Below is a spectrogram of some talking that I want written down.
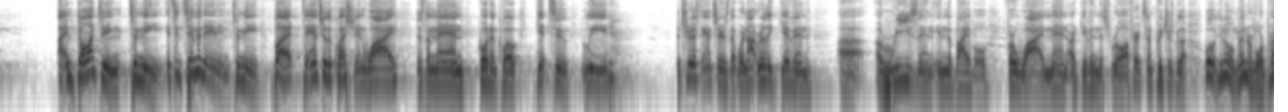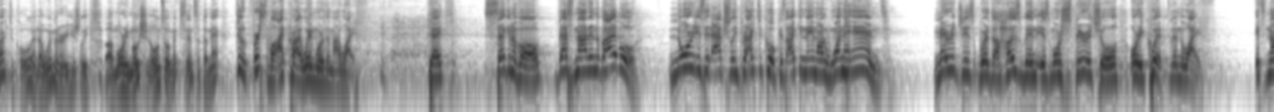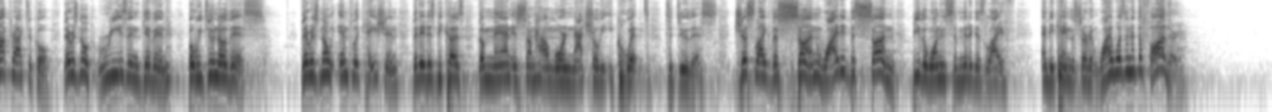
uh, and daunting to me. It's intimidating to me. But to answer the question, why does the man, quote unquote, get to lead? The truest answer is that we're not really given uh, a reason in the Bible for why men are given this role. I've heard some preachers be like, well, you know, men are more practical and uh, women are usually uh, more emotional, and so it makes sense that the man. Dude, first of all, I cry way more than my wife. Okay? Second of all, that's not in the Bible, nor is it actually practical, because I can name on one hand marriages where the husband is more spiritual or equipped than the wife. It's not practical. There is no reason given, but we do know this there is no implication that it is because the man is somehow more naturally equipped to do this. Just like the son, why did the son be the one who submitted his life and became the servant? Why wasn't it the father?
